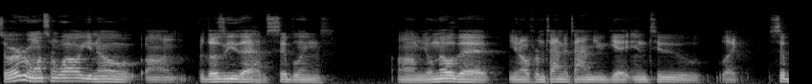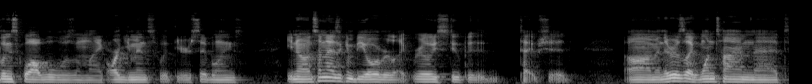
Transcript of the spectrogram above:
so every once in a while, you know, um, for those of you that have siblings, um, you'll know that you know from time to time you get into like sibling squabbles and like arguments with your siblings, you know, and sometimes it can be over like really stupid type shit. Um, and there was like one time that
